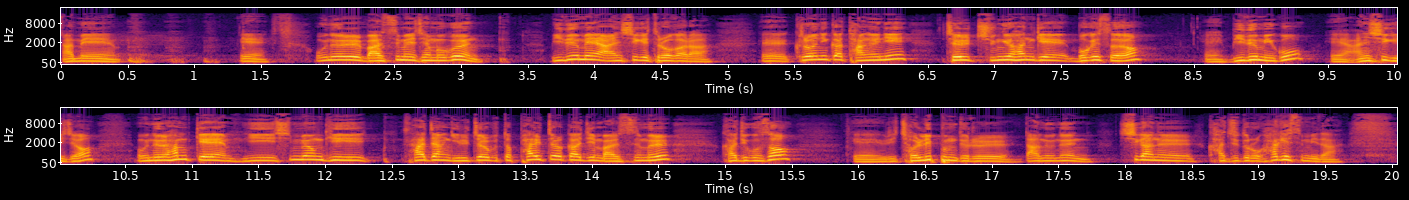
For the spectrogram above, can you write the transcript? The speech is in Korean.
아멘. 예. 오늘 말씀의 제목은 믿음의 안식에 들어가라. 예. 그러니까 당연히 제일 중요한 게 뭐겠어요? 예. 믿음이고 예. 안식이죠. 오늘 함께 이 신명기 4장 1절부터 8절까지 말씀을 가지고서 예. 우리 전리품들을 나누는 시간을 가지도록 하겠습니다.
